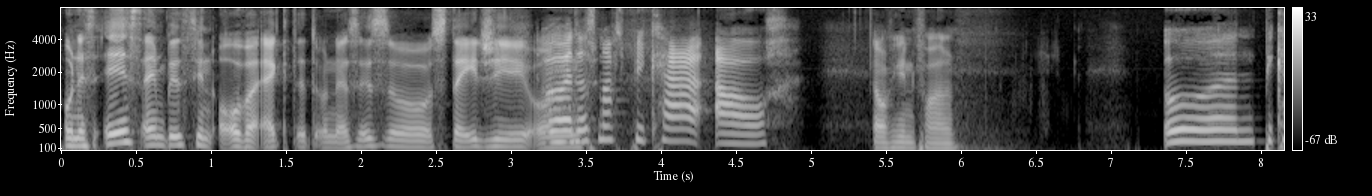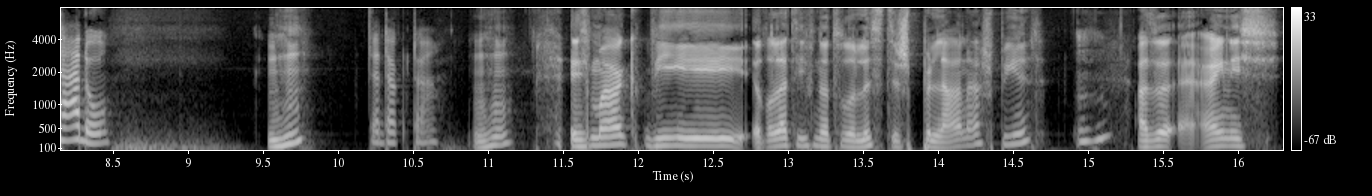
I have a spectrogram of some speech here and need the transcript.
Und es ist ein bisschen overacted und es ist so stagey. Und Aber das macht Picard auch. Auf jeden Fall. Und Picardo. Mhm. Der Doktor. Mhm. Ich mag, wie relativ naturalistisch Plana spielt. Mhm. Also äh, eigentlich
